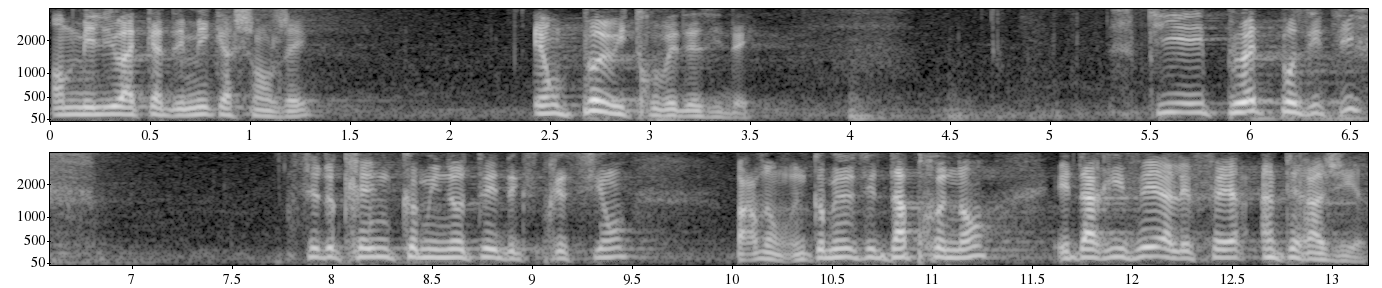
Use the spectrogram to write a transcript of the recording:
en milieu académique à changer. Et on peut y trouver des idées. Ce qui peut être positif, c'est de créer une communauté d'expression, pardon, une communauté d'apprenants et d'arriver à les faire interagir.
